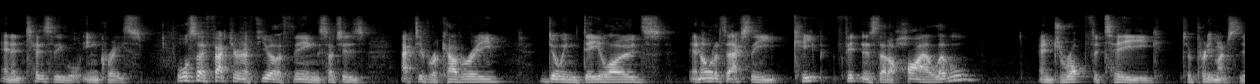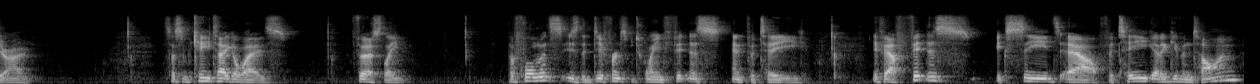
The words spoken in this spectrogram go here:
and intensity will increase. We'll also factor in a few other things such as active recovery, doing deloads, in order to actually keep fitness at a higher level and drop fatigue to pretty much zero. So some key takeaways. Firstly, performance is the difference between fitness and fatigue. If our fitness exceeds our fatigue at a given time,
